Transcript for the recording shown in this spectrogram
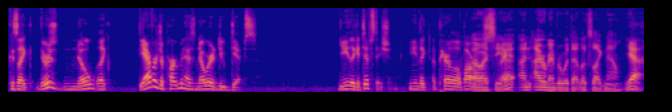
because like there's no like the average apartment has nowhere to do dips. You need like a dip station. You need like a parallel bar. Oh, I see. I, I I remember what that looks like now. Yeah,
